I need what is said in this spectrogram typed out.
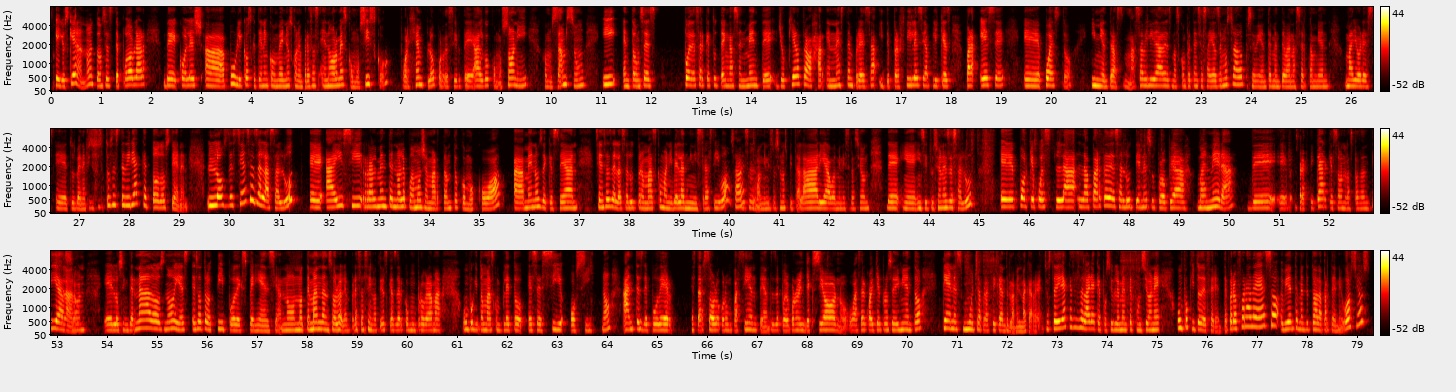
que ellos quieran, ¿no? Entonces, te puedo hablar de college ah, públicos que tienen convenios con empresas enormes como Cisco, por ejemplo, por decirte algo como Sony, como Samsung, y entonces puede ser que tú tengas en mente, yo quiero trabajar en esta empresa y te perfiles y apliques para ese eh, puesto. y mientras más habilidades, más competencias hayas demostrado, pues evidentemente van a ser también mayores eh, tus beneficios. Entonces te diría que todos tienen. Los de ciencias de la salud, eh, ahí sí realmente no le podemos llamar tanto como co-op, a menos de que sean ciencias de la salud, pero más como a nivel administrativo, ¿sabes? Como administración hospitalaria o administración de eh, instituciones de salud, porque pues la, la parte de salud tiene su propia manera de eh, practicar, que son las pasantías, son eh, los internados, ¿no? Y es, es, otro tipo de experiencia, no, no te mandan solo a la empresa, sino tienes que hacer como un programa un poquito más completo, ese sí o sí, ¿no? Antes de poder estar solo con un paciente, antes de poder poner una inyección o, hacer cualquier procedimiento, tienes mucha práctica dentro de la misma carrera. Entonces te diría que ese es el área que posiblemente funcione un poquito diferente. Pero fuera de eso, evidentemente toda la parte de negocios,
